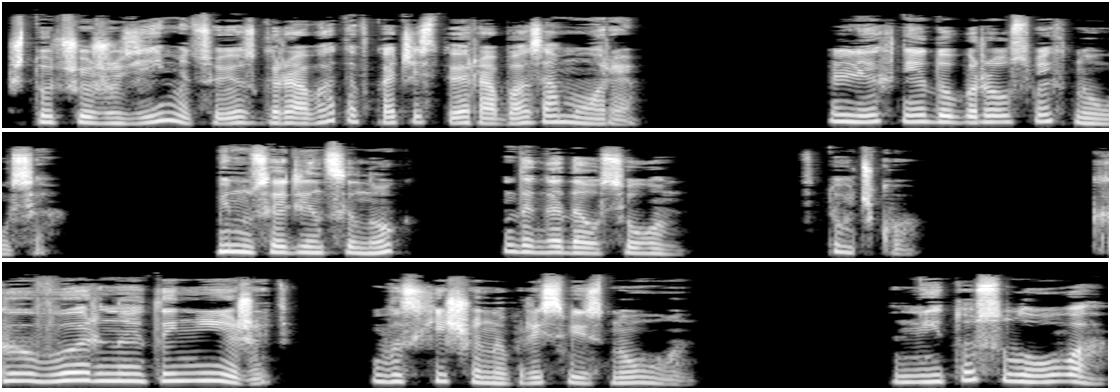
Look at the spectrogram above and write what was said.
что чужеземец увез Горовато в качестве раба за море. Лех недобро усмехнулся. «Минус один сынок?» – догадался он. «В точку». «Коварная ты нежить!» – восхищенно присвистнул он. «Не то слово»,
